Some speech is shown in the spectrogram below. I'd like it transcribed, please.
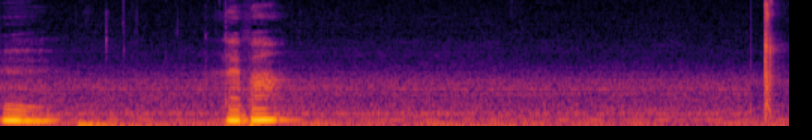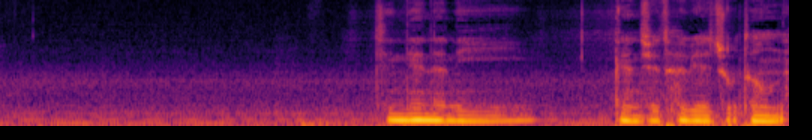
嗯，来吧。今天的你感觉特别主动呢，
